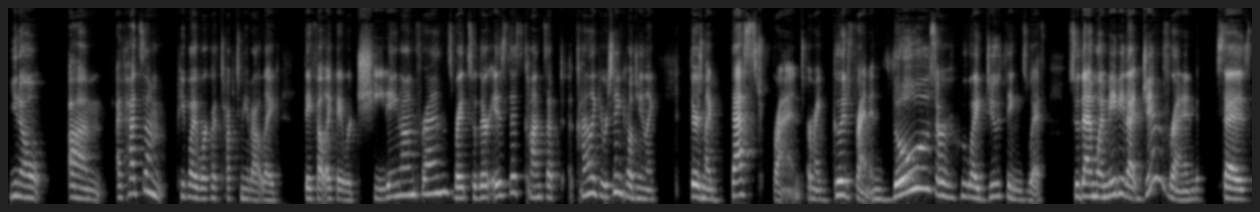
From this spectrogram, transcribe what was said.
you know, um, I've had some people I work with talk to me about like they felt like they were cheating on friends, right? So there is this concept, kind of like you were saying, Carol Jean, like there's my best friend or my good friend, and those are who I do things with. So then when maybe that gym friend says,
